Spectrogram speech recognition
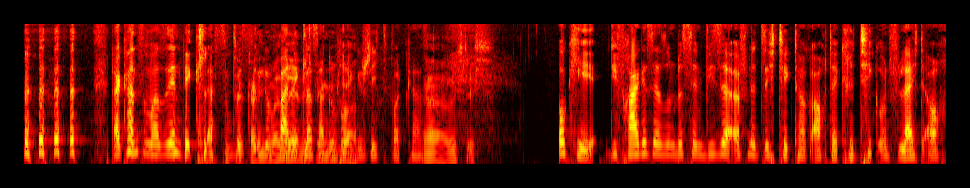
da kannst du mal sehen, Niklas. Du Da bist in Gefahr. sehen, Niklas ich hat nämlich einen. Geschichtspodcast. Ja, richtig. Okay, die Frage ist ja so ein bisschen, wie sehr öffnet sich TikTok auch der Kritik und vielleicht auch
